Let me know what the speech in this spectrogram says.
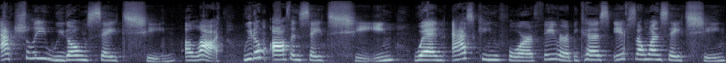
actually we don't say 请 a lot. We don't often say 请 when asking for a favor because if someone say 请,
